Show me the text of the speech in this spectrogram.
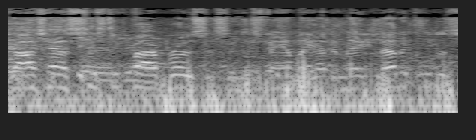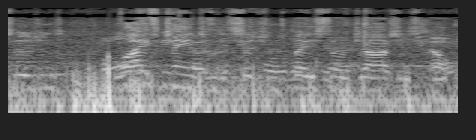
Josh has cystic fibrosis and his family had to make medical decisions, life-changing decisions based on Josh's health.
